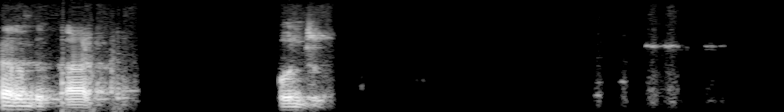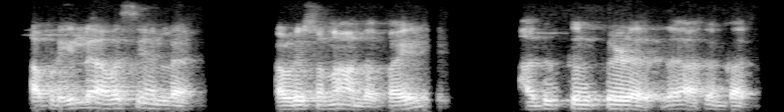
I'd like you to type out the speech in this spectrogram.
திறந்து காட்டும் ஒன்று. அப்படி இல்லை அவசியம் இல்லை. அப்படி சொன்னா அந்த ஃபைல் அதுக்கும் கீழே இருக்கிற அகங்காரத்துக்கு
